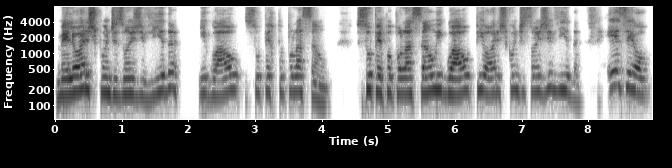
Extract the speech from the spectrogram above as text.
melhores condições de vida igual superpopulação. Superpopulação igual piores condições de vida. Esse é o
